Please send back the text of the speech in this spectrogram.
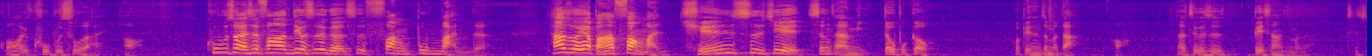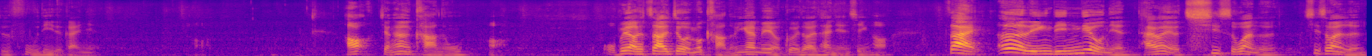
国王会哭不出来啊，哭不出来是放到六十二个是放不满的。他如果要把它放满，全世界生产的米都不够，会变成这么大。好，那这个是背上什么呢？这就是复利的概念，好，好讲看卡奴啊，我不知道在座有没有卡奴，应该没有，各位都还太年轻啊。在二零零六年，台湾有七十万人，七十万人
